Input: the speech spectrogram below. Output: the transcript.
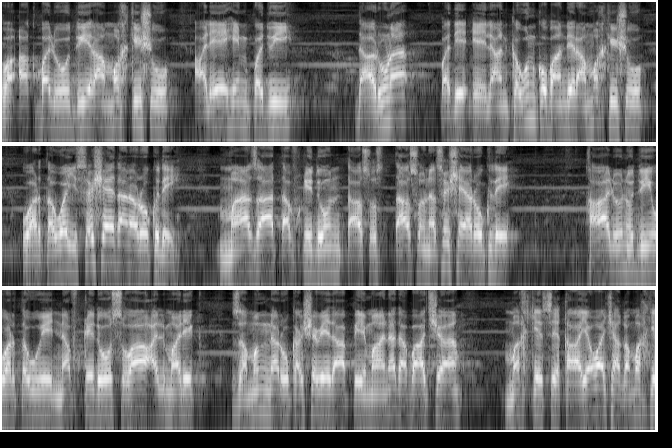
و اقبلو دوی را مخکی شو علیهم په دوی دا رونه په دې اعلان کوونکو باندې را مخکی شو ورته وایي څه شی دانه روک دی ماذا تفقدون تاسو تاسو نه څه شی روک دی قالو نو دوی ورته ووی نفقدو سواع الملک زمونږ نه روکه شوې ده پیمانه د بادشاه مخکې سقایه وه چې هغه مخکې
